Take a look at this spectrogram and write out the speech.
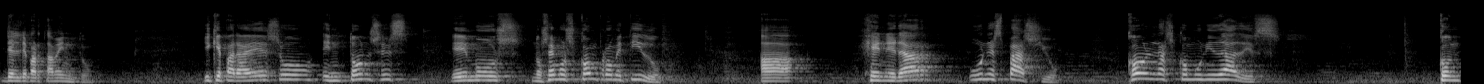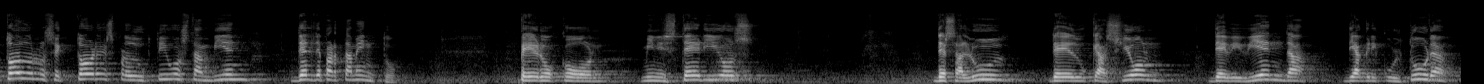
del departamento. Y que para eso, entonces, hemos, nos hemos comprometido a generar un espacio con las comunidades, con todos los sectores productivos también del departamento, pero con ministerios de salud, de educación, de vivienda, de agricultura,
